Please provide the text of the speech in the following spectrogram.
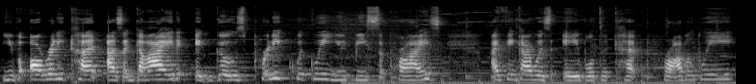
you've already cut as a guide. It goes pretty quickly, you'd be surprised. I think I was able to cut probably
